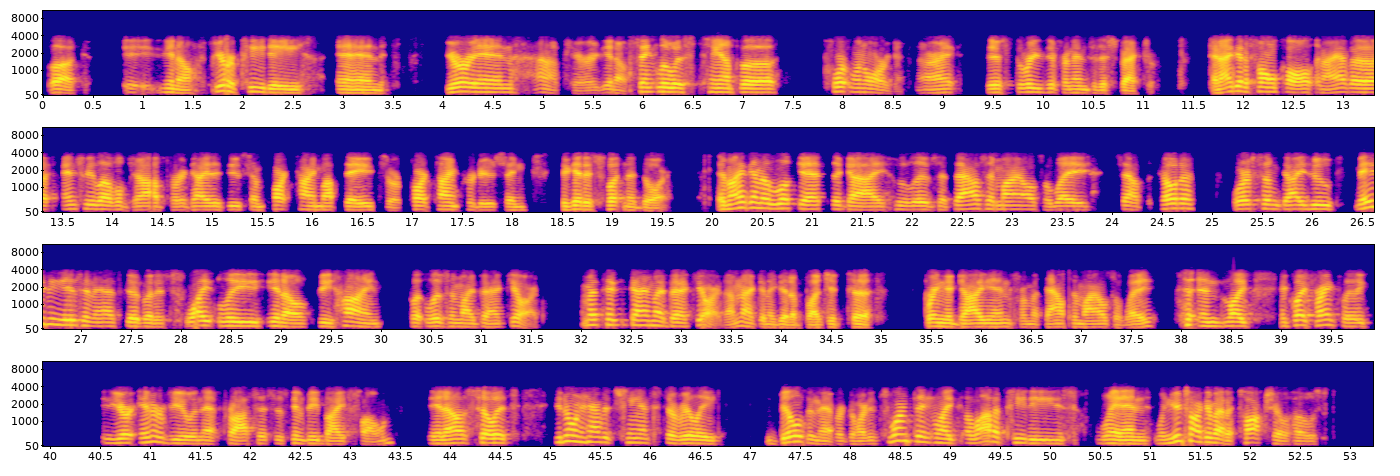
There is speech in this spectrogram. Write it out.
look, you know, if you're a PD and you're in, I don't care, you know, St. Louis, Tampa, Portland, Oregon, all right, there's three different ends of the spectrum and I get a phone call and I have a entry level job for a guy to do some part time updates or part time producing to get his foot in the door. Am I going to look at the guy who lives a thousand miles away, South Dakota, or some guy who maybe isn't as good but is slightly, you know, behind but lives in my backyard? I'm going to take a guy in my backyard. I'm not going to get a budget to bring a guy in from a thousand miles away. and like, and quite frankly, your interview in that process is going to be by phone, you know, so it's you don't have a chance to really build in that regard. It's one thing like a lot of PDs when when you're talking about a talk show host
